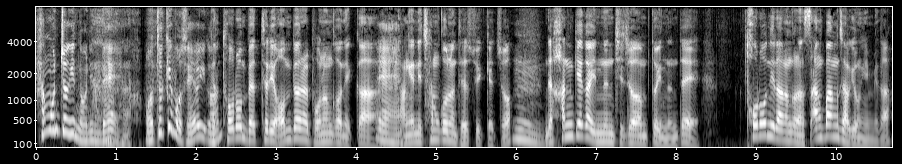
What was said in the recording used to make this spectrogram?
학문적인 논인데 어떻게 보세요, 이건? 그 토론 배틀이 언변을 보는 거니까 예. 당연히 참고는 될 수 있겠죠. 음, 근데 한계가 있는 지점도 있는데 토론이라는 거는 쌍방 작용입니다.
